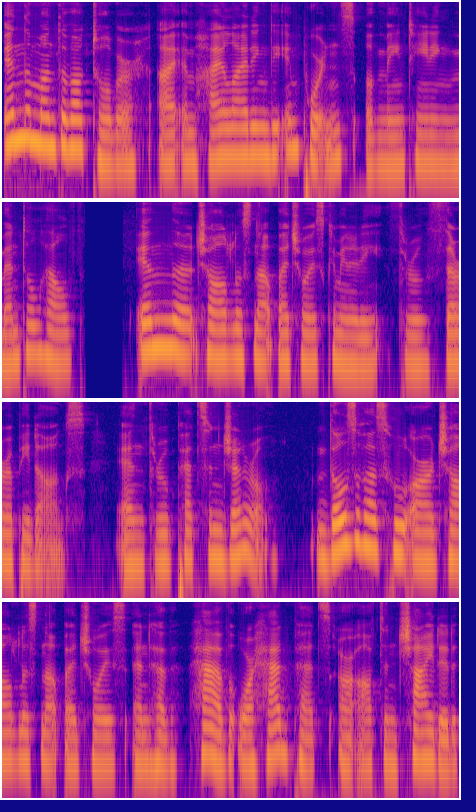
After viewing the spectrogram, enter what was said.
in the month of October, I am highlighting the importance of maintaining mental health in the childless not by choice community through therapy dogs and through pets in general. Those of us who are childless not by choice and have have or had pets are often chided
